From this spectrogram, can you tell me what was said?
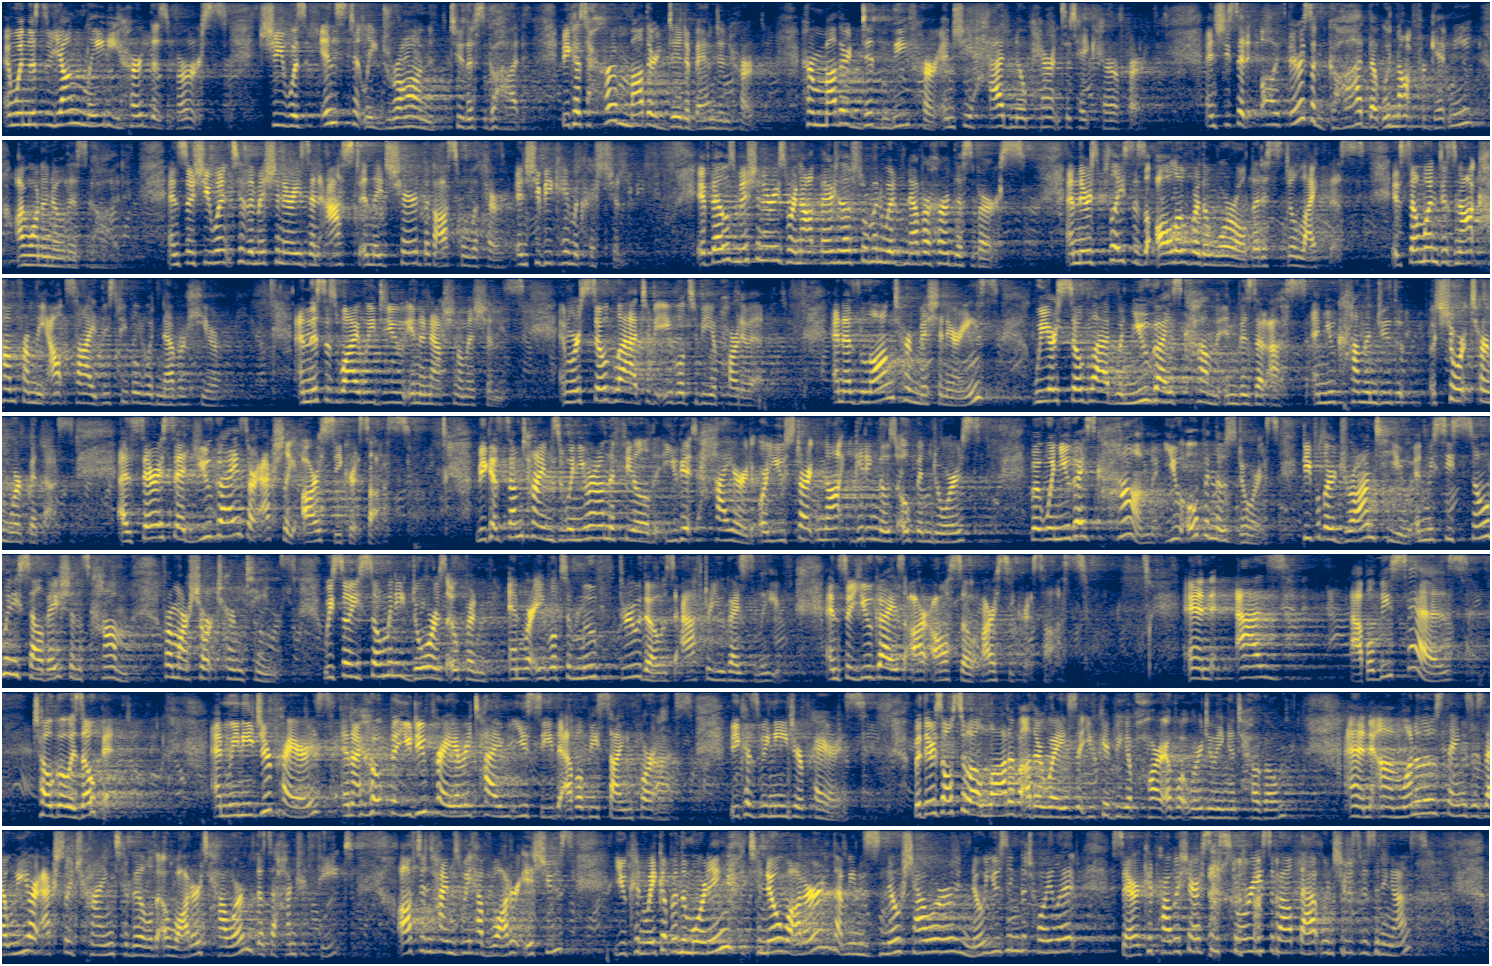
And when this young lady heard this verse, she was instantly drawn to this God because her mother did abandon her. Her mother did leave her, and she had no parent to take care of her. And she said, Oh, if there's a God that would not forget me, I want to know this God. And so she went to the missionaries and asked, and they shared the gospel with her, and she became a Christian. If those missionaries were not there, this woman would have never heard this verse. And there's places all over the world that is still like this. If someone does not come from the outside, these people would never hear. And this is why we do international missions. And we're so glad to be able to be a part of it. And as long term missionaries, we are so glad when you guys come and visit us and you come and do the short term work with us. As Sarah said, you guys are actually our secret sauce. Because sometimes when you're on the field, you get tired or you start not getting those open doors. But when you guys come, you open those doors. People are drawn to you, and we see so many salvations come from our short term teams. We see so many doors open, and we're able to move through those after you guys leave. And so you guys are also our secret sauce. And as Applebee says, Togo is open. And we need your prayers, and I hope that you do pray every time you see the Applebee sign for us, because we need your prayers. But there's also a lot of other ways that you could be a part of what we're doing in Togo. And um, one of those things is that we are actually trying to build a water tower that's 100 feet. Oftentimes we have water issues. You can wake up in the morning to no water. That means no shower, no using the toilet. Sarah could probably share some stories about that when she was visiting us.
